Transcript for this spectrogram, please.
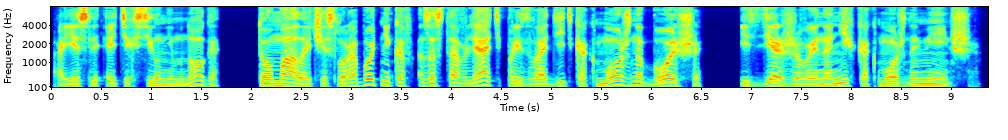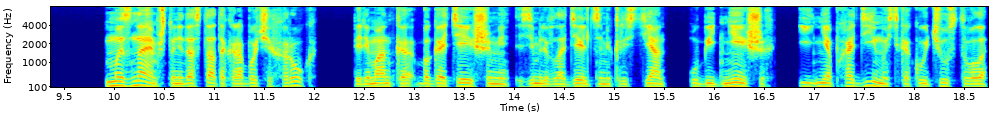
А если этих сил немного, то малое число работников заставлять производить как можно больше и сдерживая на них как можно меньше. Мы знаем, что недостаток рабочих рук, переманка богатейшими землевладельцами крестьян у беднейших и необходимость, какую чувствовало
